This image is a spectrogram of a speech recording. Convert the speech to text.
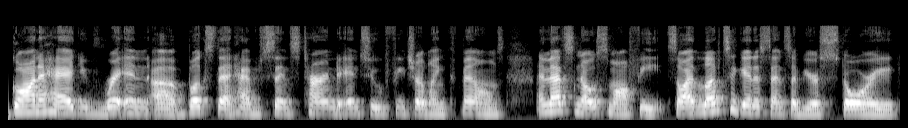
gone ahead, you've written uh, books that have since turned into feature length films, and that's no small feat. So I'd love to get a sense of your story,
